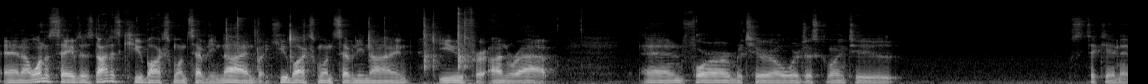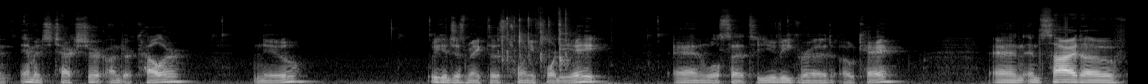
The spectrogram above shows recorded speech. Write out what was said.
And I want to save this not as QBox 179, but QBox 179U for unwrap. And for our material, we're just going to stick in an image texture under color, new. We could just make this 2048 and we'll set it to UV grid, okay. And inside of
